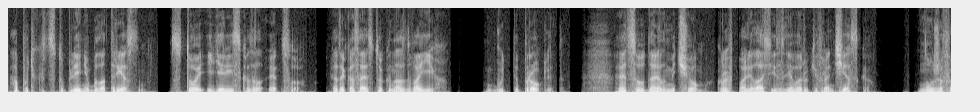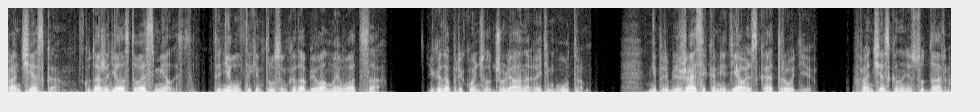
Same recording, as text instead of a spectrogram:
а путь к отступлению был отрезан. «Стой и дерись», — сказал Эдсо. «Это касается только нас двоих. Будь ты проклят». Эдсо ударил мечом, кровь полилась из левой руки Франческо. «Ну же, Франческо, куда же делась твоя смелость? Ты не был таким трусом, когда убивал моего отца. И когда прикончил Джулиана этим утром. Не приближайся ко мне, дьявольское отродье». Франческо нанес удар,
